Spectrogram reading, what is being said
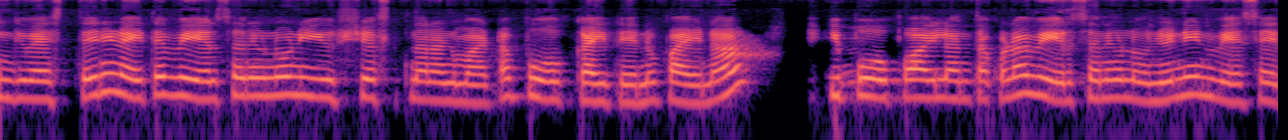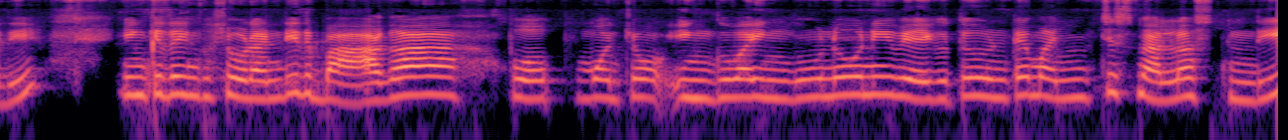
ఇంగు వేస్తే నేనైతే వేరుశనగ నూనె యూస్ చేస్తున్నాను అనమాట పోపుకి అయితేను పైన. ఈ పోపు ఆయిల్ అంతా కూడా వేరుశనగ నూనె నేను వేసేది. ఇంక ఇది ఇంక చూడండి ఇది బాగా పోపు కొంచెం ఇంగువ ఇంగు నూనె వేగుతూ ఉంటే మంచి స్మెల్ వస్తుంది.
